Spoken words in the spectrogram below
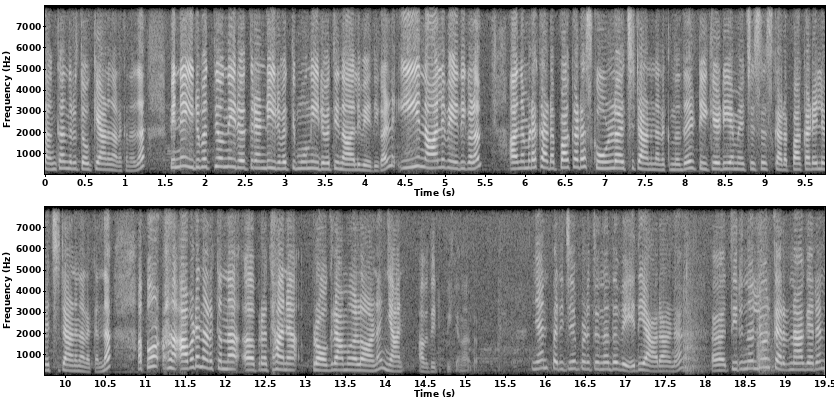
സംഘനൃത്തമൊക്കെയാണ് നടക്കുന്നത്. പിന്നെ ഇരുപത്തിയൊന്ന് ഇരുപത്തിരണ്ട് ഇരുപത്തിമൂന്ന് ഇരുപത്തിനാല് വേദികൾ. ഈ നാല് വേദികളും നമ്മുടെ കടപ്പാക്കട സ്കൂളിൽ വെച്ചിട്ടാണ് നടക്കുന്നത്. T K D M H S S കടപ്പാക്കടയിൽ വെച്ചിട്ടാണ് നടക്കുന്നത്. അപ്പോൾ അവിടെ നടക്കുന്ന പ്രധാന പ്രോഗ്രാമുകളാണ് ഞാൻ അവതരിപ്പിക്കുന്നത്. ഞാൻ പരിചയപ്പെടുത്തുന്നത് വേദി ആറാണ്. തിരുനെല്ലൂർ കരുണാകരൻ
